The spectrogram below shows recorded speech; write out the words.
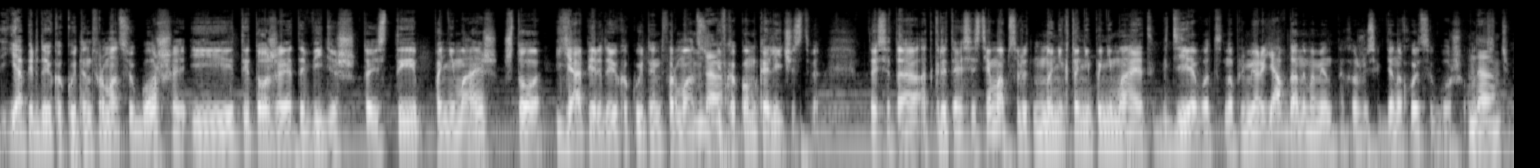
я передаю какую-то информацию Гоше, и ты тоже это видишь. То есть ты понимаешь, что я передаю какую-то информацию, да. и в каком количестве. То есть это открытая система абсолютно, но никто не понимает, где вот, например, я в данный момент нахожусь, и где находится Гоша. Вот, да. Типа,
